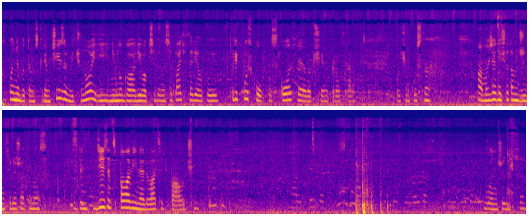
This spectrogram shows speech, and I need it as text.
какой-нибудь там с крем-чизом, ветчиной и немного оливок себе насыпать в тарелку. И в прикуску с кофе вообще просто очень вкусно. А, мы взяли еще там джинсы лежат у нас. 10 с половиной, 20 паучей. Вон джинсы.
